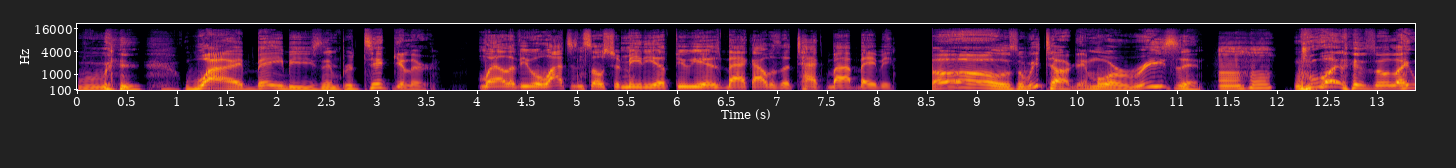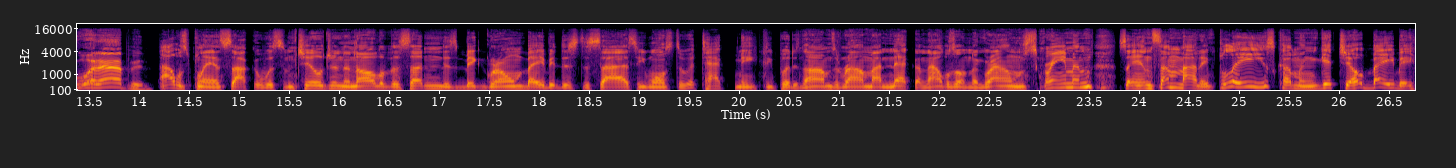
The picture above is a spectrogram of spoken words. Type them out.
why babies in particular? Well, if you were watching social media a few years back, I was attacked by a baby. Oh, so we talking more recent. Mm-hmm. What? So like, what happened? I was playing soccer with some children, and all of a sudden, this big grown baby just decides he wants to attack me. He put his arms around my neck, and I was on the ground screaming, saying, Somebody, please come and get your baby,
